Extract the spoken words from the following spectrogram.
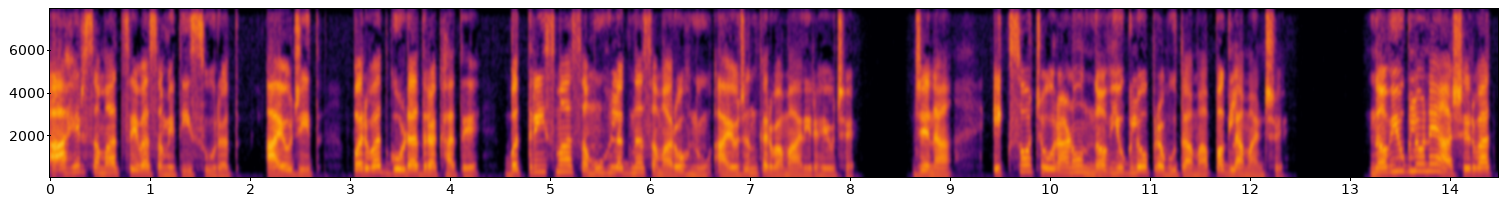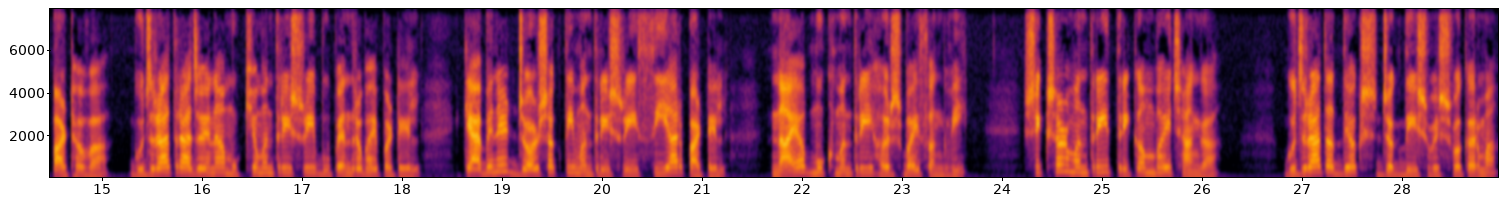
આહિર સમાજ સેવા સમિતિ સુરત આયોજિત પર્વત ગોડાદરા ખાતે બત્રીસમાં સમૂહ લગ્ન સમારોહનું આયોજન કરવામાં આવી રહ્યું છે, જેના એકસો ચોરાણું નવયુગલો પ્રભુતામાં પગલાં માંડશે. નવયુગલોને આશીર્વાદ પાઠવવા ગુજરાત રાજ્યના મુખ્યમંત્રી શ્રી ભૂપેન્દ્રભાઈ પટેલ, કેબિનેટ જળશક્તિ મંત્રી શ્રી સી આર પાટીલ, નાયબ મુખ્યમંત્રી હર્ષભાઈ સંઘવી, શિક્ષણ મંત્રી ત્રિકમભાઈ છાંગા, ગુજરાત અધ્યક્ષ જગદીશ વિશ્વકર્મા,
